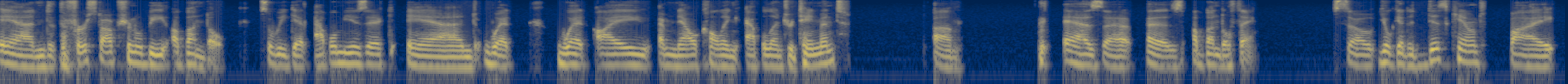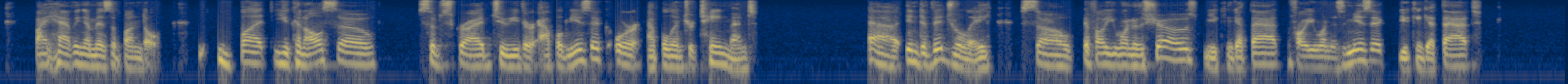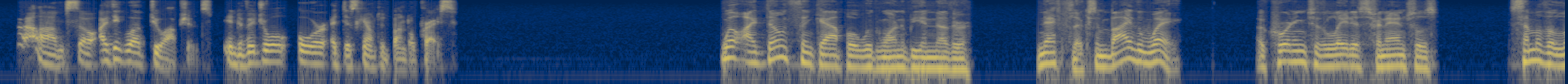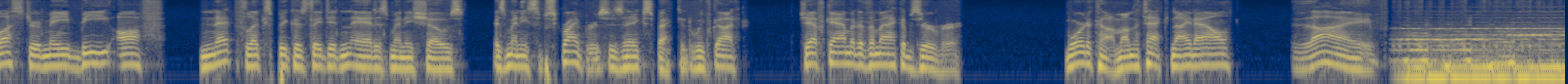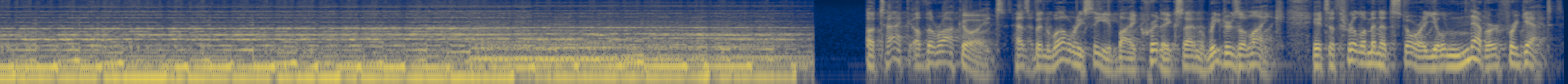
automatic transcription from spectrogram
And the first option will be a bundle. So we get Apple Music and what what I am now calling Apple Entertainment um, as a, as a bundle thing. So you'll get a discount by by having them as a bundle. But you can also subscribe to either Apple Music or Apple Entertainment uh, individually. So if all you want are the shows, you can get that. If all you want is the music, you can get that. Um, so I think we'll have two options: individual or a discounted bundle price. Well, I don't think Apple would want to be another Netflix. And by the way, according to the latest financials, some of the luster may be off Netflix because they didn't add as many shows, as many subscribers as they expected. We've got Jeff Gamet of the Mac Observer. More to come on the Tech Night Owl live. Attack of the Rockoids has been well received by critics and readers alike. It's a thrill a minute story you'll never forget.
